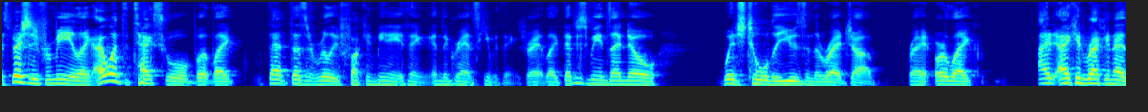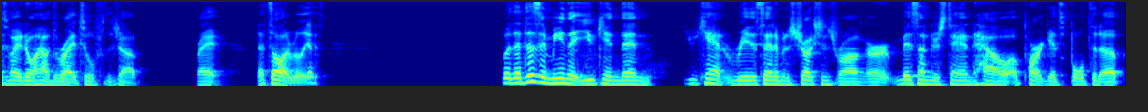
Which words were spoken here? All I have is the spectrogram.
especially for me like I went to tech school but like that doesn't really fucking mean anything in the grand scheme of things, right? Like that just means I know which tool to use in the right job, right? Or like I, I can recognize when I don't have the right tool for the job, right? That's all it really Yep. is. But that doesn't mean that you can then you can't read a set of instructions wrong or misunderstand how a part gets bolted up,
